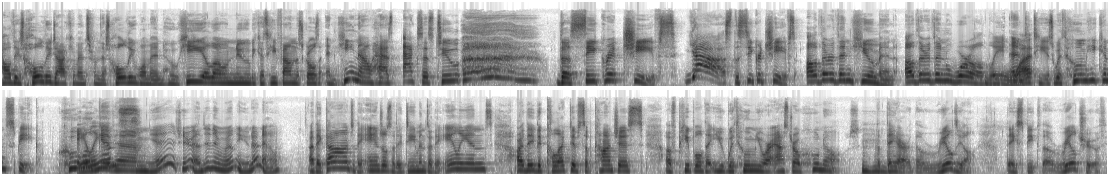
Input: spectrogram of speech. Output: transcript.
all these holy documents from this holy woman who he alone knew because he found the scrolls, and he now has access to the secret chiefs. Yes, the secret chiefs, other than human, other than worldly What? entities with whom he can speak. Who will give Aliens? him? Yeah, sure. Other than worldly, you don't know. Are they gods? Are they angels? Are they demons? Are they aliens? Are they the collective subconscious of people that you with whom you are astro? Who knows? Mm-hmm. But they are the real deal. They speak the real truth,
